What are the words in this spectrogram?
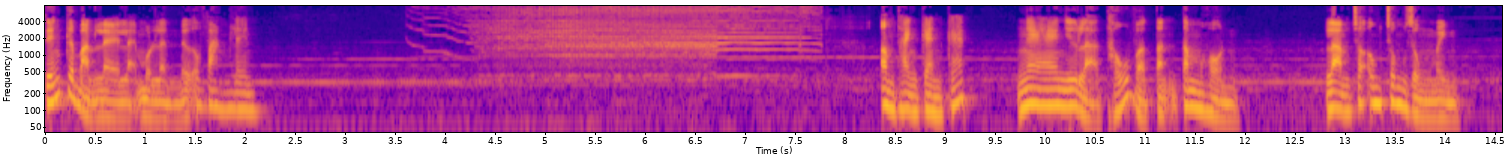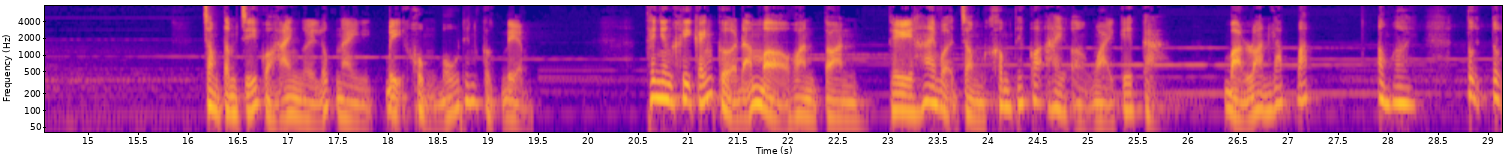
Tiếng cái bản lề lại một lần nữa vang lên. Âm thanh ken két, Nghe như là thấu vào tận tâm hồn, Làm cho ông Trung dùng mình. Trong tâm trí của hai người lúc này Bị khủng bố đến cực điểm. Thế nhưng khi cánh cửa đã mở hoàn toàn, Thì hai vợ chồng không thấy có ai ở ngoài kia cả. Bà Loan lắp bắp, Ông ơi, Tôi tôi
